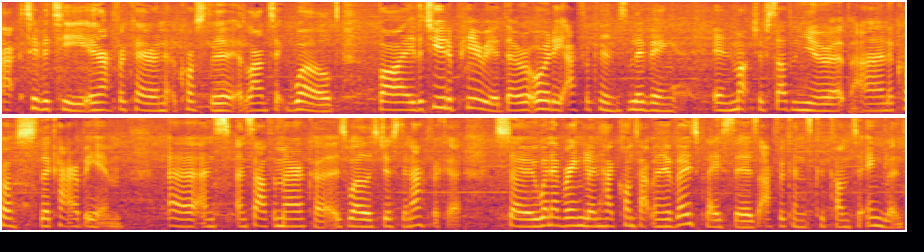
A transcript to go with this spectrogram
activity in Africa and across the Atlantic world, by the Tudor period, there are already Africans living in much of southern Europe and across the Caribbean. Uh, and, and, South America as well as just in Africa. So whenever England had contact with any of those places, Africans could come to England.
